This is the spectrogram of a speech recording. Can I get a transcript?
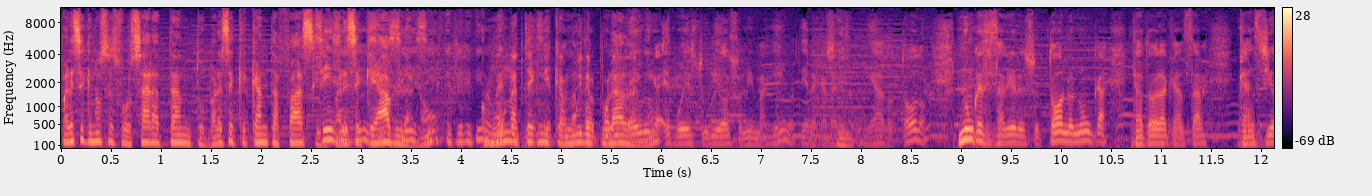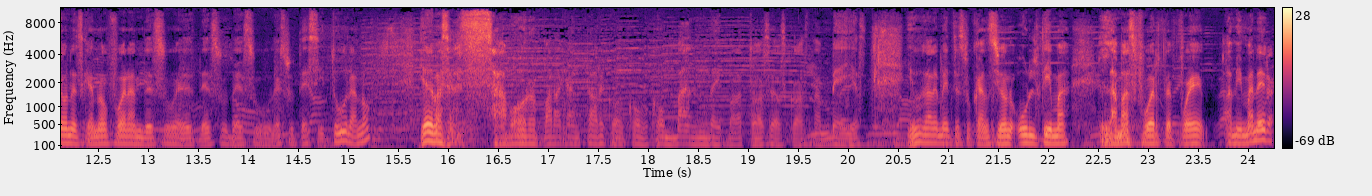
parece que no se esforzara tanto, parece que canta fácil, Sí, parece sí, que sí, habla, ¿no? Como una pues, técnica muy depurada, técnica, ¿no? Es muy estudioso, me imagino, tiene que haber estudiado todo. Nunca se salió de su tono, nunca trató de alcanzar canciones que no fueran de su, de su, de su, de su tesitura, ¿no? Y además el sabor para cantar con, con- con banda y para todas esas cosas tan bellas. Y indudablemente su canción última, la más fuerte, fue A mi manera.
